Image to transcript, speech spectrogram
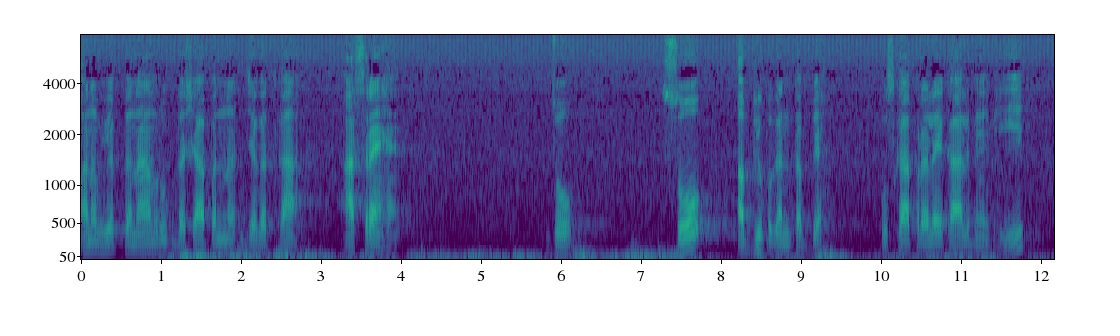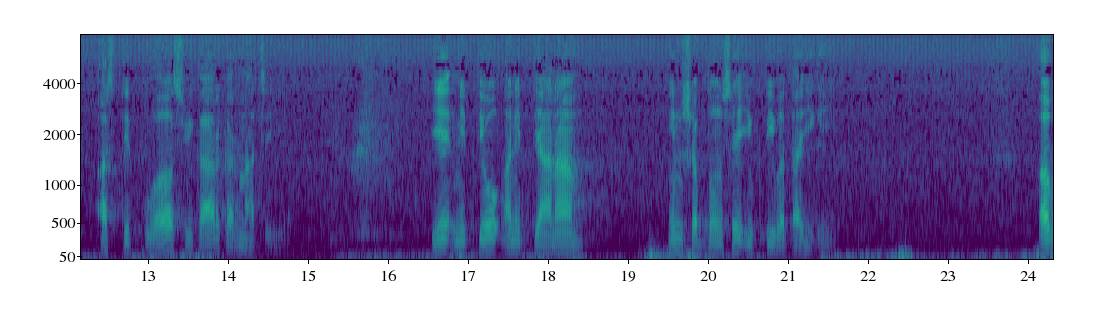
अनभिव्यक्त नाम रूप दशापन्न जगत का आश्रय है, जो सो अभ्युपगंतव्य, उसका प्रलय काल में भी अस्तित्व स्वीकार करना चाहिए। ये नित्यो अनित्यानाम, इन शब्दों से युक्ति बताई गई। अब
